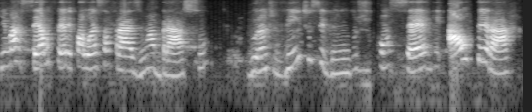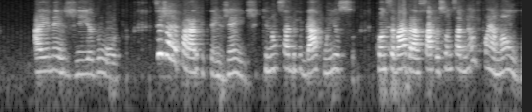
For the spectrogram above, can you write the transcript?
que Marcelo falou essa frase: um abraço durante 20 segundos consegue alterar a energia do outro. Vocês já repararam que tem gente que não sabe lidar com isso? Quando você vai abraçar, a pessoa não sabe nem onde põe a mão,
